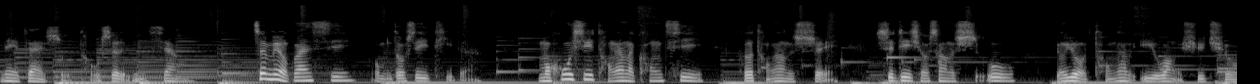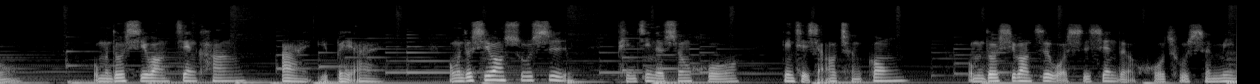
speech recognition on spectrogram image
内在所投射的印象。这没有关系，我们都是一体的。我们呼吸同样的空气，喝同样的水，吃地球上的食物，拥有同样的欲望与需求。我们都希望健康、爱与被爱。我们都希望舒适、平静的生活，并且想要成功。我们都希望自我实现的活出生命，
